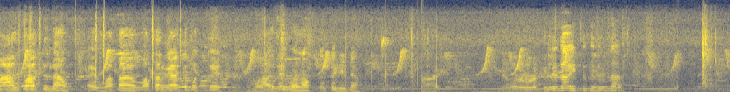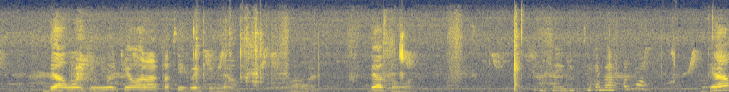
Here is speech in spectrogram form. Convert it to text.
মাছ বাদ দিয়ে দাও এই মাথা মাথার গায়ে তো মাছ না করে দাও ওরা ফেলে দাও এই তো ফেলে দাও দাও ওই যে আর একটা সিকুয়েন্স কিনে দাও হ্যাঁ। দাও তোমার দিক থেকে বার করব? দাও।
